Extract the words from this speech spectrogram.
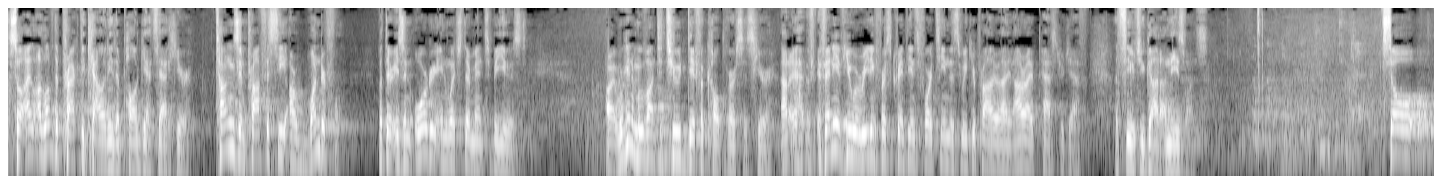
So I, I, love the practicality that Paul gets at here. Tongues and prophecy are wonderful, but there is an order in which they're meant to be used. All right, we're going to move on to two difficult verses here. Uh, if any of you were reading 1 Corinthians 14 this week, you're probably like, all right, Pastor Jeff, let's see what you got on these ones. So,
